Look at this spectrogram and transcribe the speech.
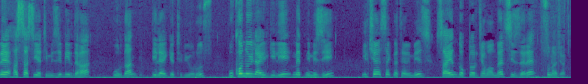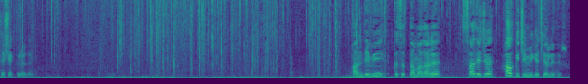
ve hassasiyetimizi bir daha buradan dile getiriyoruz. Bu konuyla ilgili metnimizi ilçe sekreterimiz Sayın Doktor Cemal Mert sizlere sunacak. Teşekkür ederim. Pandemi kısıtlamaları sadece halk için mi geçerlidir?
